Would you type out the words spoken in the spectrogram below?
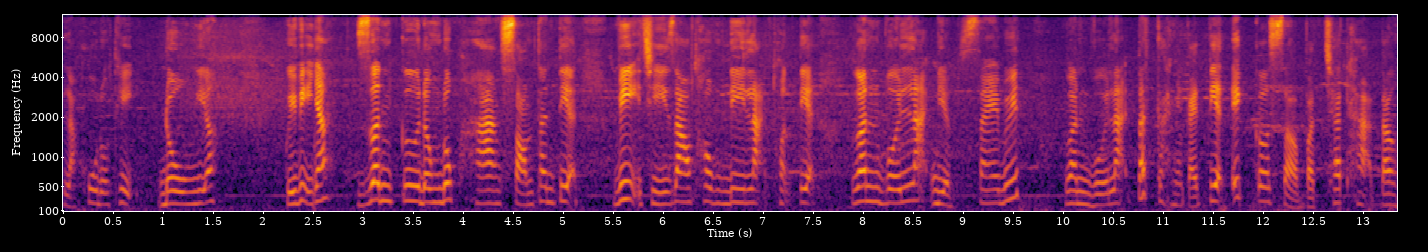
là khu đô thị Đô Nghĩa. Quý vị nhé, dân cư đông đúc, hàng xóm thân tiện, vị trí giao thông đi lại thuận tiện, gần với lại điểm xe buýt, gần với lại tất cả những cái tiện ích cơ sở vật chất hạ tầng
